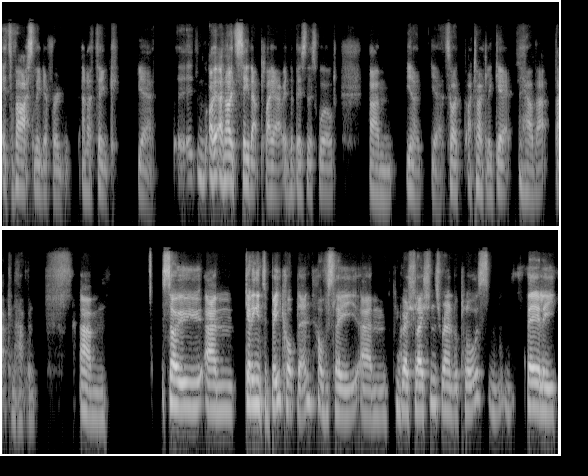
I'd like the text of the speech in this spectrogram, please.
it's vastly different. And I think, yeah, it, I, and I'd see that play out in the business world. Um, you know, yeah. So I, I totally get how that that can happen. Um, so um, getting into B Corp then, obviously, um, congratulations, round of applause. Fairly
